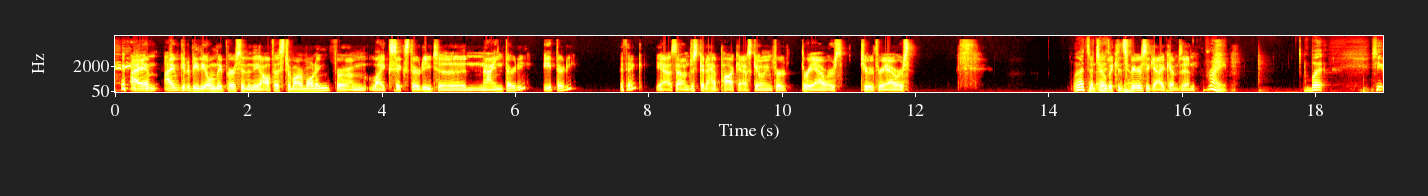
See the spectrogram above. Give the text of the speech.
I am I'm going to be the only person in the office tomorrow morning from like 6:30 to 9:30, 8:30, I think. Yeah, so I'm just going to have podcasts going for 3 hours, 2 or 3 hours well, that's until I- the conspiracy guy comes in. right but see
